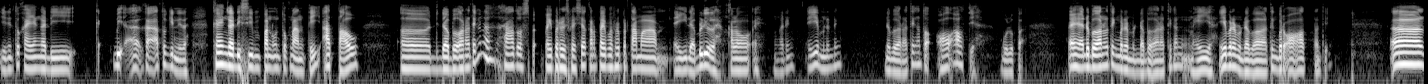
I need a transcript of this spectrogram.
ini tuh kayak nggak di atau gini lah kayak nggak disimpan untuk nanti atau uh, di double or nanti kan salah satu paper spesial kan paper pertama AEW lah kalau eh enggak ding eh, iya bener ding double or nothing atau all out ya gue lupa. Eh double or nothing bener bener double or nothing kan Mei ya iya bener bener double or nothing baru all out nanti. Uh,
